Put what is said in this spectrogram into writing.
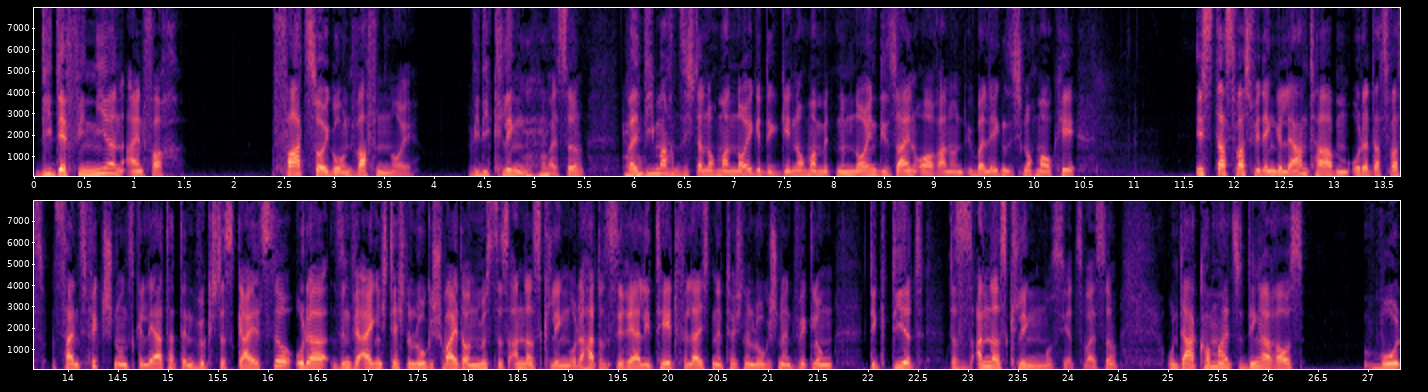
Die definieren einfach Fahrzeuge und Waffen neu. Wie die klingen, weißt du? Weil die machen sich dann nochmal neu, die gehen nochmal mit einem neuen Designohr ran und überlegen sich nochmal, okay, ist das, was wir denn gelernt haben oder das, was Science Fiction uns gelehrt hat, denn wirklich das Geilste? Oder sind wir eigentlich technologisch weiter und müsste es anders klingen? Oder hat uns die Realität vielleicht in der technologischen Entwicklung diktiert, dass es anders klingen muss jetzt, weißt du? Und da kommen halt so Dinger raus, wo,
